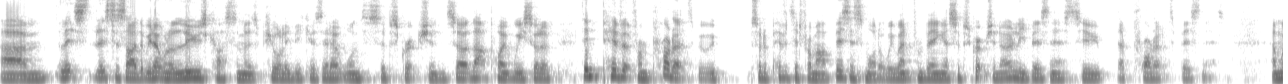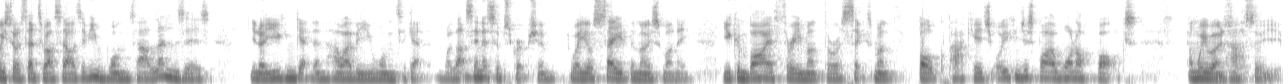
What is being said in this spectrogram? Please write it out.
Um, let's let's decide that we don't want to lose customers purely because they don't want a subscription. So at that point, we sort of didn't pivot from products, but we sort of pivoted from our business model. We went from being a subscription only business to a product business, and we sort of said to ourselves, if you want our lenses, you know you can get them however you want to get them. Well, that's in a subscription where you'll save the most money. You can buy a three month or a six month bulk package, or you can just buy a one off box and we won't hassle you.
